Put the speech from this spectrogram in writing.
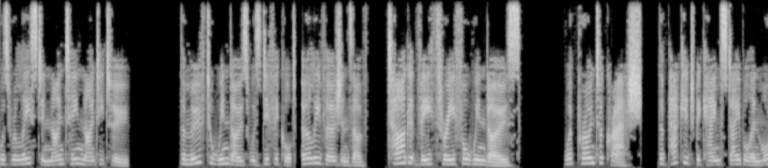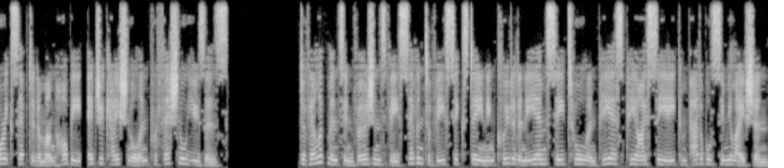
was released in 1992. The move to Windows was difficult. Early versions of Target v3 for Windows were prone to crash. The package became stable and more accepted among hobby, educational and professional users. Developments in versions v7 to v16 included an EMC tool and PSPICE-compatible simulation.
